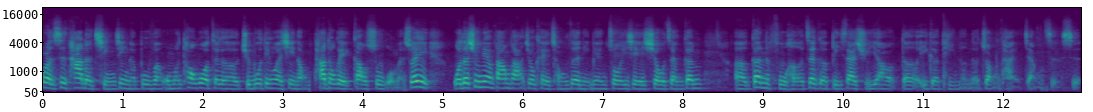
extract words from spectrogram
或者是它的情境的部分？我们透过这个局部定位系统，它都可以告诉我们。所以我的训练方法就可以从这里面做一些修正跟。呃，更符合这个比赛需要的一个体能的状态，这样子是。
